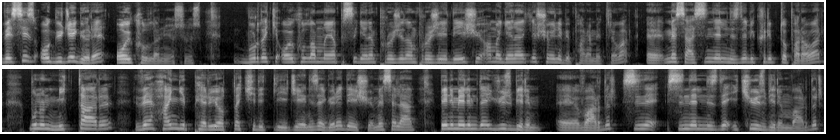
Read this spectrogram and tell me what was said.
Ve siz o güce göre oy kullanıyorsunuz buradaki oy kullanma yapısı gene projeden projeye değişiyor ama genellikle şöyle bir parametre var. Ee, mesela sizin elinizde bir kripto para var. Bunun miktarı ve hangi periyotta kilitleyeceğinize göre değişiyor. Mesela benim elimde 100 birim e, vardır. Sizin, sizin elinizde 200 birim vardır.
